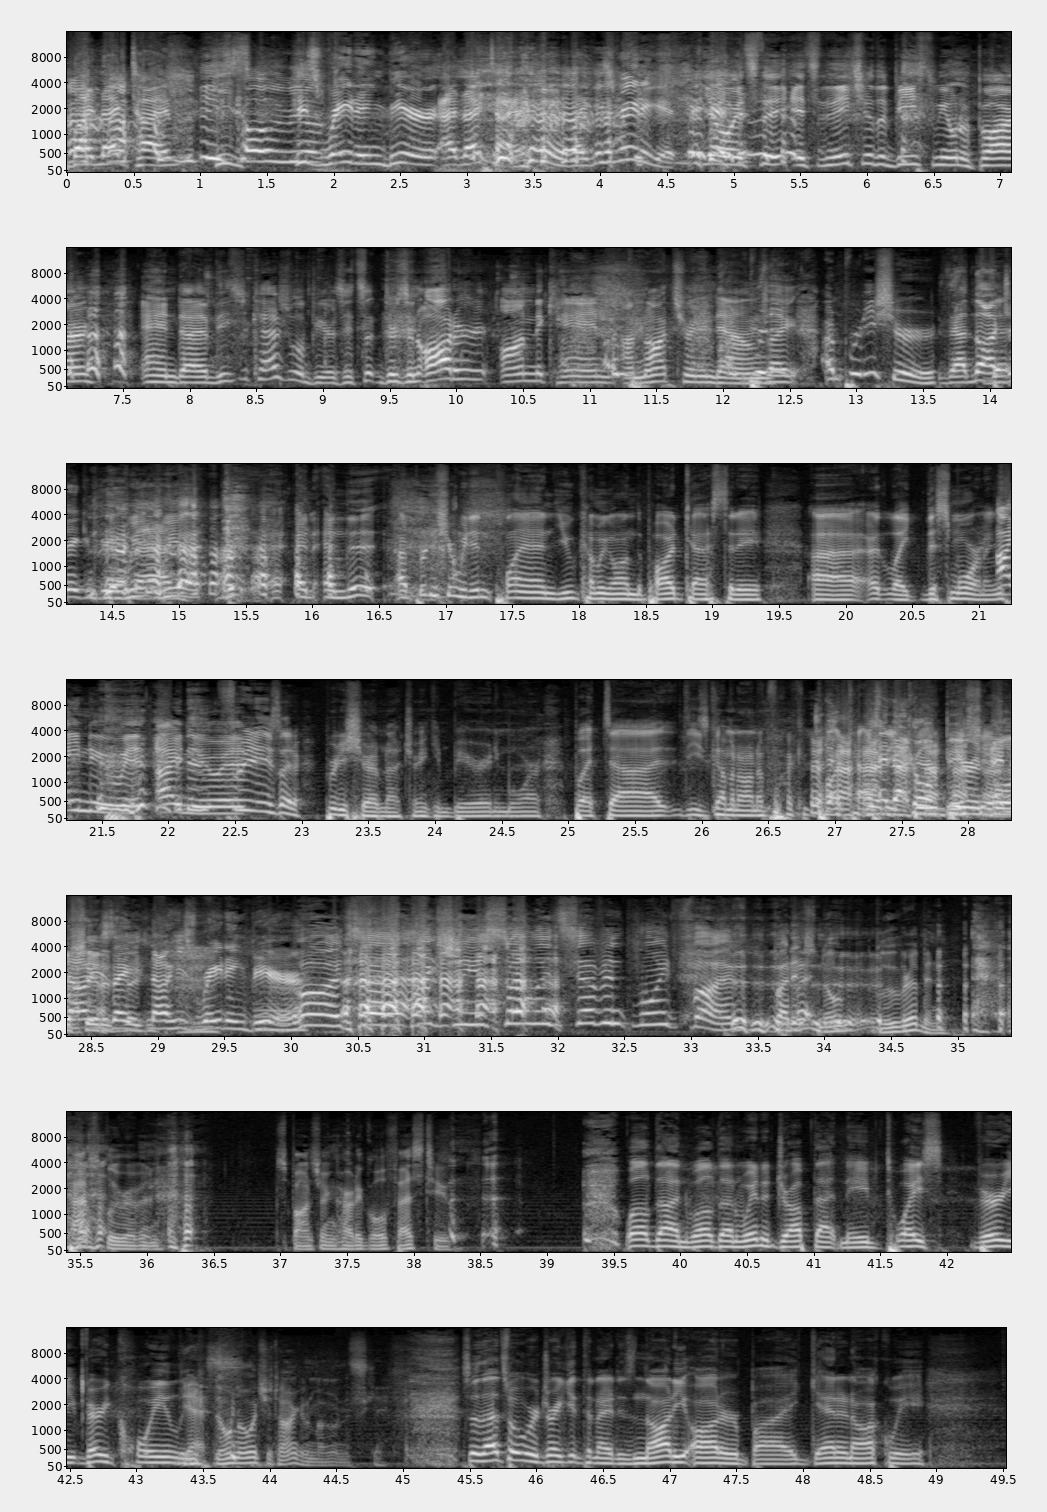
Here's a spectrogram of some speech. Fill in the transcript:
By nighttime, he's calling me he's up. rating beer at nighttime. like he's rating it. Yo, it's the it's the nature of the beast. We own a bar, and uh, these are casual beers. It's a, there's an otter on the can. I'm not turning down. Pretty- Like I'm pretty sure I'm not drinking beer, we, man. we had- and and the, I'm pretty sure we didn't plan you coming on the podcast today, uh, like this morning. I knew it. I knew it. Three days later, pretty sure I'm not drinking beer anymore. But uh, he's coming on a fucking podcast. And and cold beer and and now he's like, now he's rating beer. Oh, it's uh, actually a solid seven point five, but it's no blue ribbon. Pabst blue ribbon. Sponsoring Heart of Gold Fest too. Well done, well done. Way to drop that name twice, very, very coyly. Yes. Don't know what you're talking about. It's- So that's what we're drinking tonight is Naughty Otter by Gananoque.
